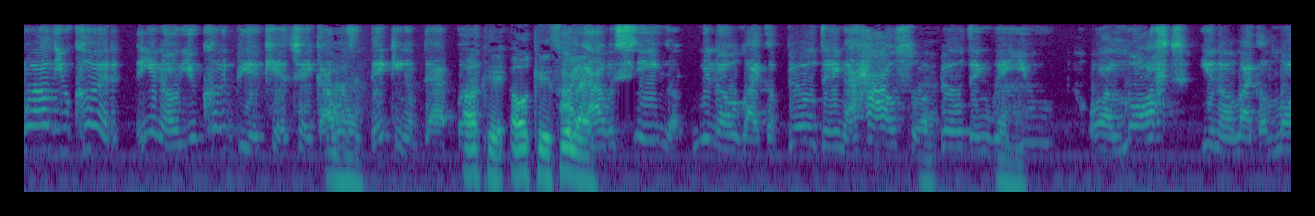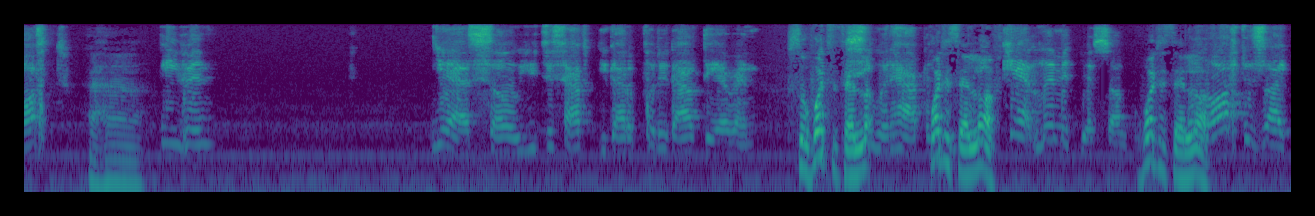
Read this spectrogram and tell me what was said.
Well, you could, you know, you could be a caretaker. I Uh-huh. wasn't thinking of that, but Okay, okay, so I, like. I was seeing, you know, like a building, a house or a Uh, building where uh-huh. you, or a loft, you know, like a loft, Uh huh. even. Yeah, so you just have, you got to put it out there and So what is a see loft? what is a loft? You can't limit yourself. What is a loft? loft is like,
